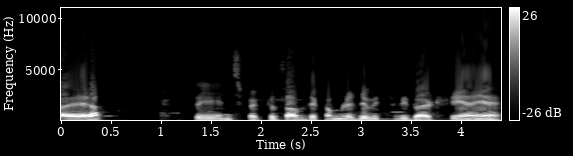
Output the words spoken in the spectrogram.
ਆਇਆ ਤੇ ਇੰਸਪੈਕਟਰ ਸਾਹਿਬ ਦੇ ਕਮਰੇ ਦੇ ਵਿੱਚ ਵੀ ਬੈਠ ਕੇ ਆਏ ਆ।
